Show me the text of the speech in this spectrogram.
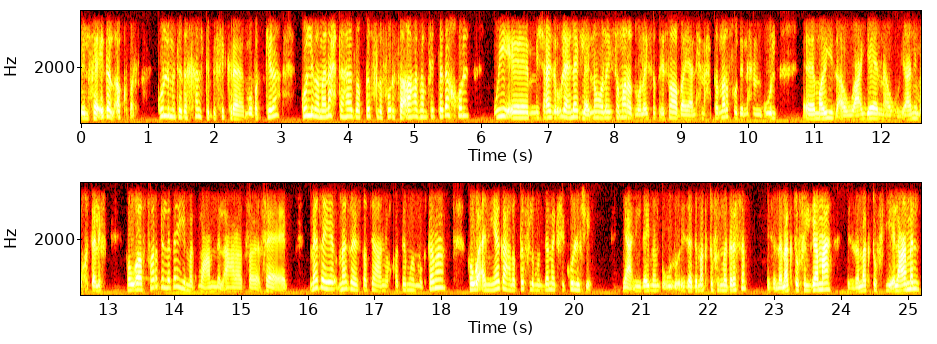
للفائدة الأكبر. كل ما تدخلت بفكرة مبكرة كل ما منحت هذا الطفل فرصة أعظم في التدخل ومش عايزة أقول علاج لأنه ليس مرض وليست إصابة. يعني إحنا حتى نرفض إن إحنا نقول مريض أو عيان أو يعني مختلف. هو فرد لديه مجموعة من الأعراض ف... ماذا ماذا يستطيع أن يقدمه المجتمع؟ هو أن يجعل الطفل مندمج في كل شيء. يعني دايما بيقولوا إذا دمجته في المدرسة إذا دمجته في الجامعة إذا دمجته في العمل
